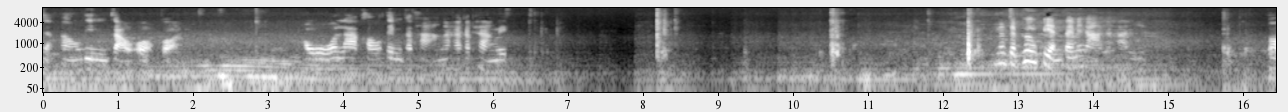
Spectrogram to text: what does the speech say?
จะเอาดินเก่าออกก่อน โอ้ลากเขาเต็มกระถางนะคะ กระถางเล็กมันจะเพิ่งเปลี่ยนไปไม่นานนะคะอันนี้ ก็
